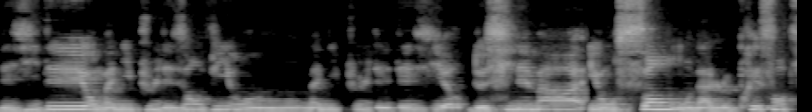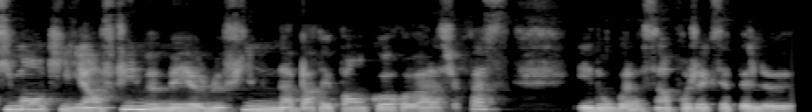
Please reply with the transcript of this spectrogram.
des idées, on manipule des envies, on manipule des désirs de cinéma et on sent, on a le pressentiment qu'il y a un film, mais euh, le film n'apparaît pas encore euh, à la surface. Et donc voilà, c'est un projet qui s'appelle euh,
